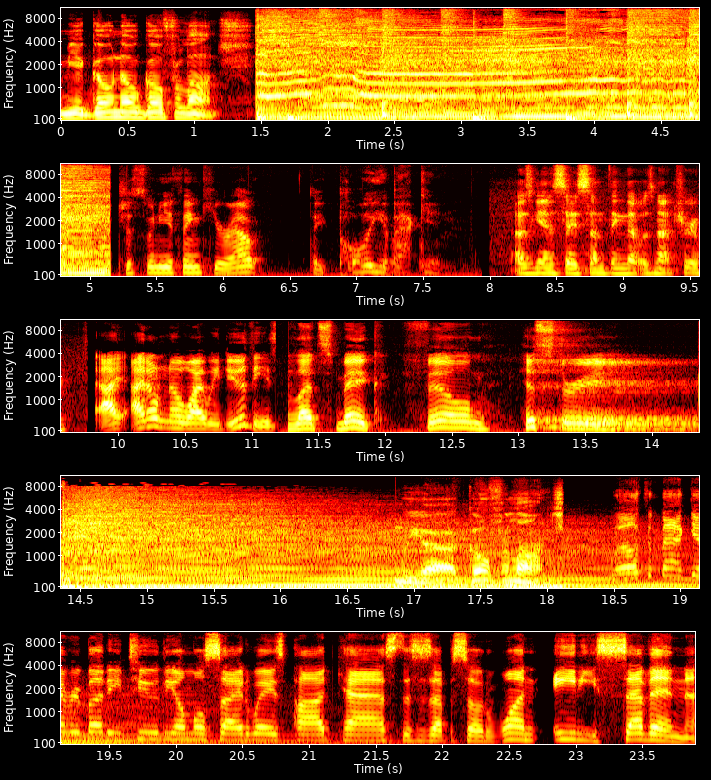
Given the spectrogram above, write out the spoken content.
Give me a go, no go for launch. Just when you think you're out, they pull you back in. I was going to say something that was not true. I, I don't know why we do these. Let's make film history. We are go for launch. Welcome back, everybody, to the Almost Sideways podcast. This is episode 187.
